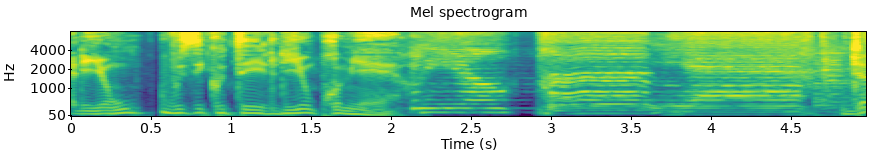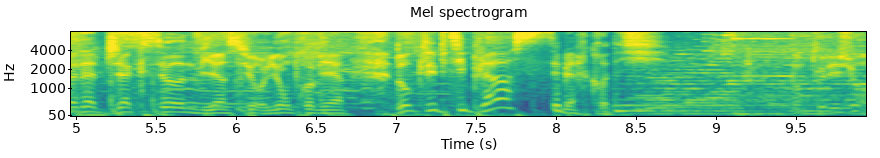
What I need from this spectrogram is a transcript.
À Lyon, vous écoutez Lyon Première. Janet Jackson, bien sûr, Lyon Première. Donc les petits plats, c'est mercredi. Comme tous les jours.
